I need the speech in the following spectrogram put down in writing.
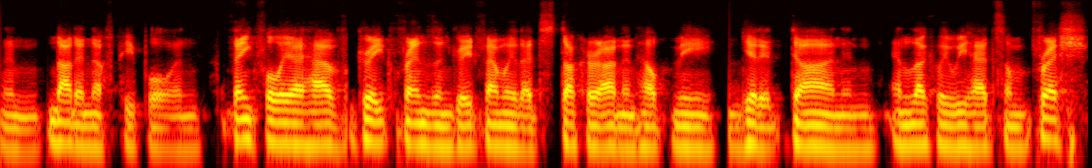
and not enough people. And thankfully, I have great friends and great family that stuck around and helped me get it done. And and luckily, we had some fresh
